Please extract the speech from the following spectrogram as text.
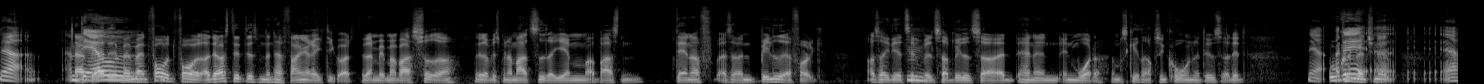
ja. Ja. Jamen, Ja, det er jo... det, men man får et forhold, og det er også det, det som den her fanger rigtig godt. Det der med, at man bare sidder, eller hvis man har meget tid derhjemme, og bare sådan danner altså en billede af folk. Og så i det her tilfælde, mm. så er billedet så, at han er en, en morder, der måske dræbte sin kone, og det er jo så lidt ja. og det, ukonventionelt. ja.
